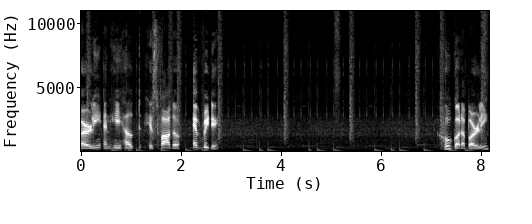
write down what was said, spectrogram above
early and he helped his father every day. Who got up early?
